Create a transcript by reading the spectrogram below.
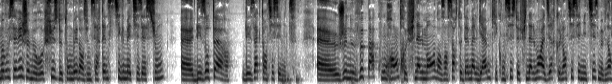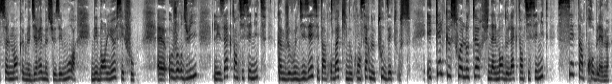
Moi, vous savez, je me refuse de tomber dans une certaine stigmatisation des auteurs des actes antisémites. Euh, je ne veux pas qu'on rentre finalement dans un sorte d'amalgame qui consiste finalement à dire que l'antisémitisme vient seulement, comme le dirait M. Zemmour, des banlieues. C'est faux. Euh, aujourd'hui, les actes antisémites, comme je vous le disais, c'est un combat qui nous concerne toutes et tous. Et quel que soit l'auteur finalement de l'acte antisémite, c'est un problème.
